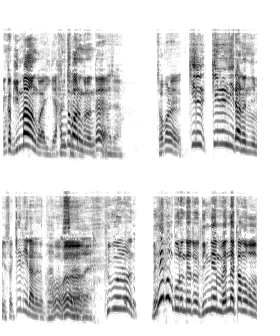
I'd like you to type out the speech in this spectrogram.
그러니까 민망한 거야 이게 한두 그렇죠. 번은 그런데 맞아요. 저번에 낄 낄이라는 님이 있어 낄이라는 거 아, 있어요. 예. 예. 그분은 매번 보는데도 닉네임 맨날 까먹어갖고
